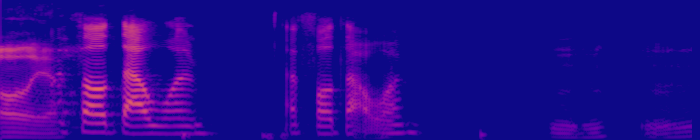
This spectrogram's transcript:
Oh yeah. I felt that one. I felt that one. Mm-hmm. Mm-hmm.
